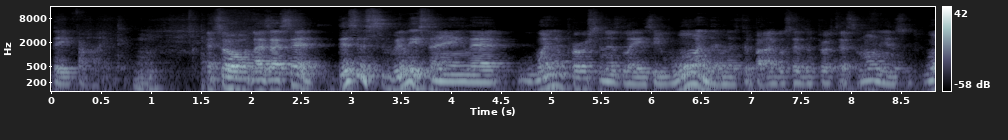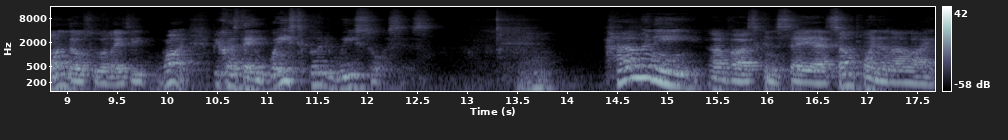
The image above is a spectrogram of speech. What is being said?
they find. Mm-hmm. And so, as I said, this is really saying that when a person is lazy, warn them, as the Bible says in First Thessalonians, warn those who are lazy. Why? Because they waste good resources. Mm-hmm. How many of us can say at some point in our life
